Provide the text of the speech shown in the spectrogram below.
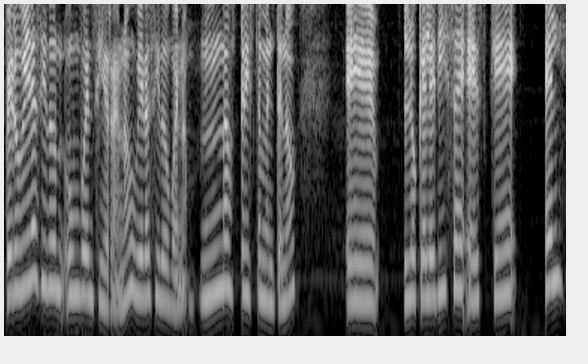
Pero hubiera sido un, buen cierre, ¿no? Hubiera sido bueno. No, tristemente no. Eh, lo que le dice es que él,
